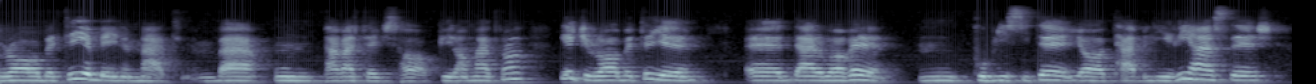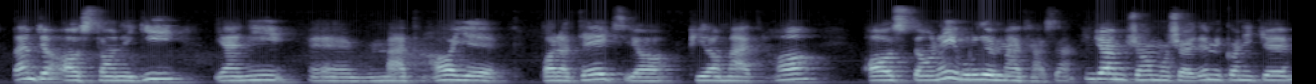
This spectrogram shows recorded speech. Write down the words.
رابطه بین متن و اون تکس ها پیرامتن یک رابطه در واقع پوبلیسیته یا تبلیغی هستش و همچنین آستانگی یعنی متنهای پاراتکس یا ها آستانه ورود به متن هستن. اینجا هم شما مشاهده می‌کنید که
